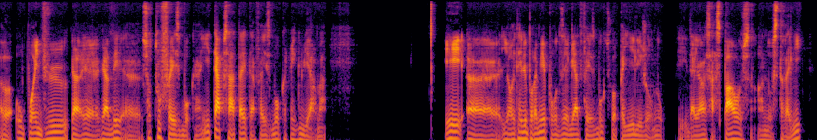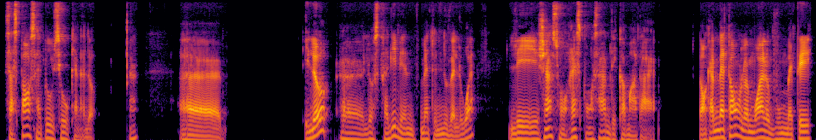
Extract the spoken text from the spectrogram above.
euh, au point de vue, euh, regardez, euh, surtout Facebook. Hein. Ils tapent sa tête à Facebook régulièrement. Et ils ont été les premiers pour dire, regarde, Facebook, tu vas payer les journaux. Et d'ailleurs, ça se passe en Australie. Ça se passe un peu aussi au Canada. Hein. et là, l'Australie vient de mettre une nouvelle loi. Les gens sont responsables des commentaires. Donc, admettons, là, moi, vous mettez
